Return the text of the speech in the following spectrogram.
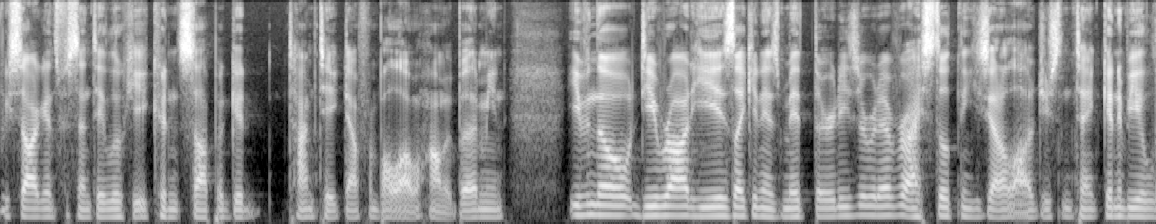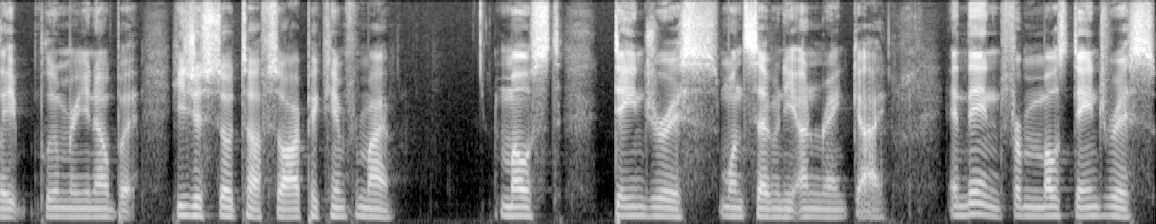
we saw against Vicente Luque, he couldn't stop a good time takedown from Belal Muhammad. But I mean, even though D Rod he is like in his mid 30s or whatever, I still think he's got a lot of juice in the tank. Gonna be a late bloomer, you know, but he's just so tough. So I picked him for my most dangerous 170 unranked guy. And then for most dangerous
